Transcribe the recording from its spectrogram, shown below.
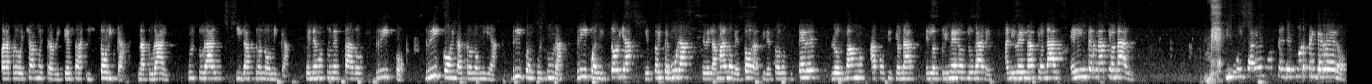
para aprovechar nuestra riqueza histórica, natural, cultural y gastronómica. Tenemos un estado rico, rico en gastronomía, rico en cultura, rico en historia y estoy segura que de la mano de todas y de todos ustedes los vamos a posicionar en los primeros lugares a nivel nacional e internacional. Impulsaremos el deporte en Guerrero,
